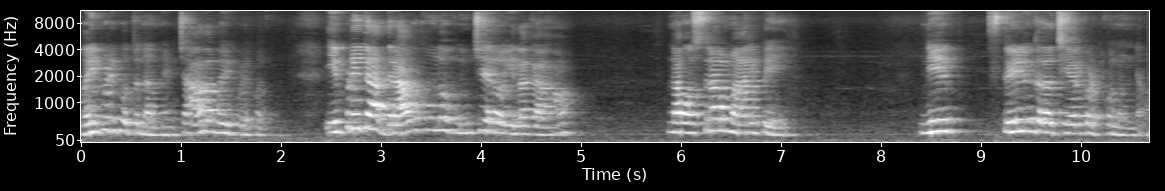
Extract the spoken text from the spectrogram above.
భయపడిపోతున్నాను నేను చాలా భయపడిపోతున్నాను. ఎప్పుడైతే ఆ ద్రావకంలో ఉంచారో ఇలాగా నా వస్త్రాలు మారిపోయాయి. నేను స్త్రీలు కదా చీర కట్టుకొని ఉంటాం.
